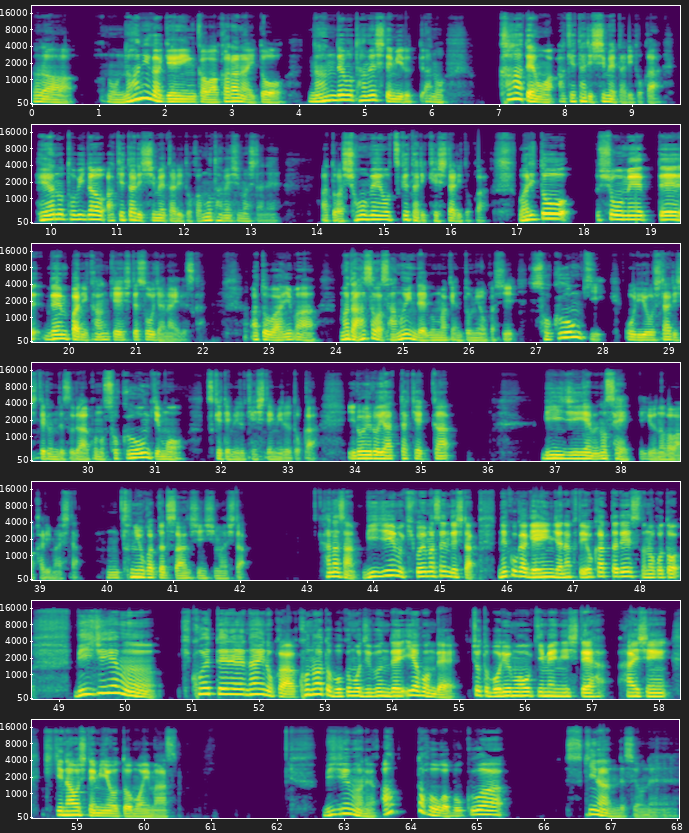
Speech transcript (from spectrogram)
ただ、あの何が原因かわからないと、何でも試してみるって、あの、カーテンを開けたり閉めたりとか、部屋の扉を開けたり閉めたりとかも試しましたね。あとは照明をつけたり消したりとか、割と照明って電波に関係してそうじゃないですか。あとは今、まだ朝は寒いんで、群馬県富岡市、即音機を利用したりしてるんですが、この即音機もつけてみる、消してみるとか、いろいろやった結果、BGM のせいっていうのが分かりました。本当に良かったです。安心しました。花さん、BGM 聞こえませんでした。猫が原因じゃなくてよかったです。とのこと。BGM 聞こえてないのか、この後僕も自分でイヤホンでちょっとボリュームを大きめにして配信聞き直してみようと思います。BGM はね、あった方が僕は好きなんですよね。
